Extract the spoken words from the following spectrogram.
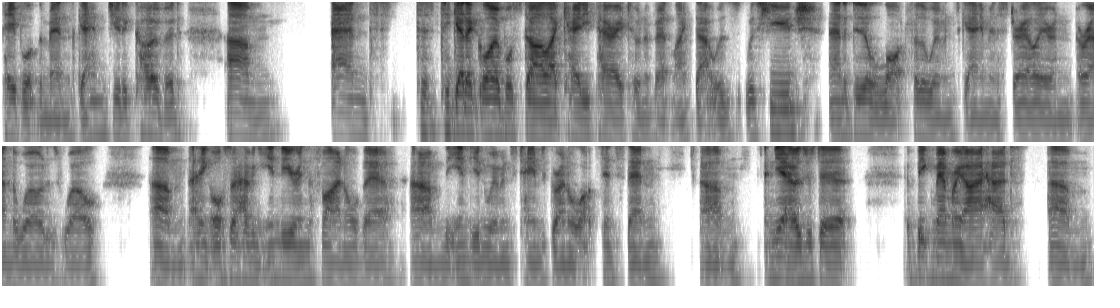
people at the men's game due to COVID. Um, and to, to get a global star like Katy Perry to an event like that was was huge, and it did a lot for the women's game in Australia and around the world as well. Um, I think also having India in the final there, um, the Indian women's team's grown a lot since then. Um, and yeah, it was just a, a big memory I had um,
